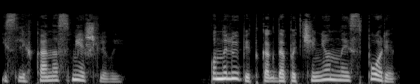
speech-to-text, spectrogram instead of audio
и слегка насмешливый. Он любит, когда подчиненные спорят,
